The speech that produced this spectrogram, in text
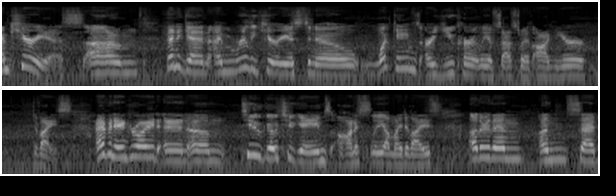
I'm curious. Um, then again, I'm really curious to know what games are you currently obsessed with on your device. I have an Android and um, two go-to games, honestly, on my device, other than Unsaid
